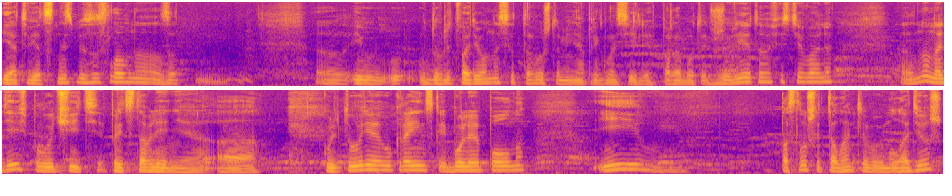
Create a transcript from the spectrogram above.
и ответственность, безусловно, за, э, и у- удовлетворенность от того, что меня пригласили поработать в жюри этого фестиваля. Э, Ну, надеюсь получить представление о культуре украинской более полно и послушать талантливую молодежь.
